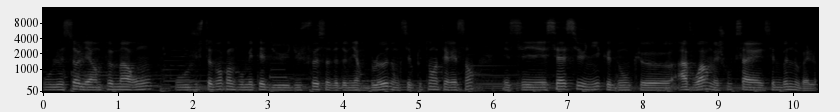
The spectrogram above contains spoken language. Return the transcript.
où le sol est un peu marron, où justement quand vous mettez du, du feu ça va devenir bleu, donc c'est plutôt intéressant et c'est assez unique. Donc euh, à voir mais je trouve que c'est une bonne nouvelle.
